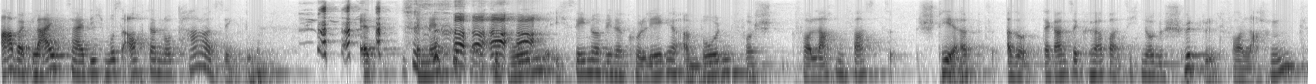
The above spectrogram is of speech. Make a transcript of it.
Aber gleichzeitig muss auch der Notar singen. Er, er sich auf den Boden. Ich sehe nur, wie der Kollege am Boden vor, vor Lachen fast stirbt. Also der ganze Körper hat sich nur geschüttelt vor Lachen.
